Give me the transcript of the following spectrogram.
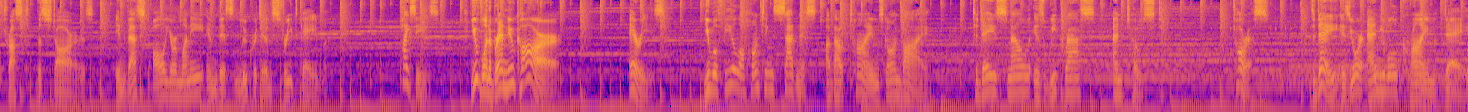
Trust the stars. Invest all your money in this lucrative street game. Pisces, you've won a brand new car! Aries, you will feel a haunting sadness about times gone by. Today's smell is wheatgrass and toast. Taurus, today is your annual crime day.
